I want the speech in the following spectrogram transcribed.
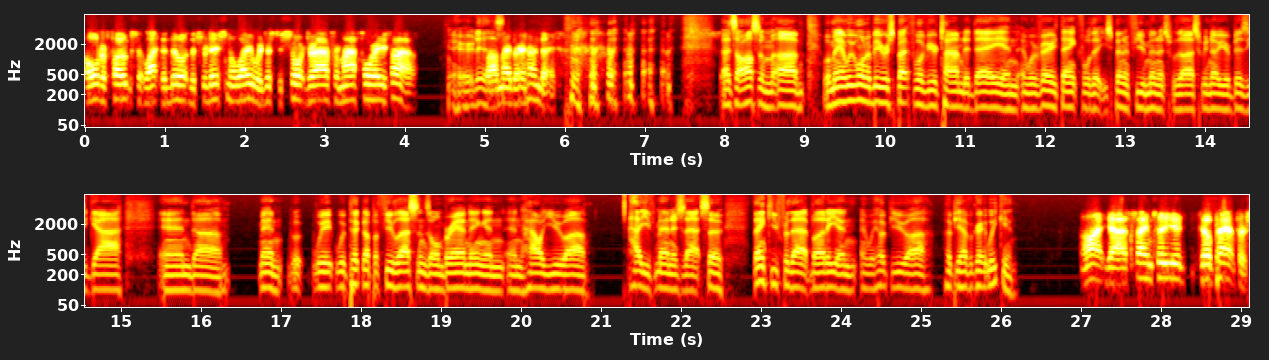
older folks that like to do it the traditional way, we're just a short drive from I-485, There it is. Bob Mayberry Hyundai. That's awesome. Um, well, man, we want to be respectful of your time today, and, and we're very thankful that you spent a few minutes with us. We know you're a busy guy, and uh, man, we we picked up a few lessons on branding and and how you uh, how you've managed that. So, thank you for that, buddy, and and we hope you uh, hope you have a great weekend. All right, guys. Same to you. Go Panthers.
